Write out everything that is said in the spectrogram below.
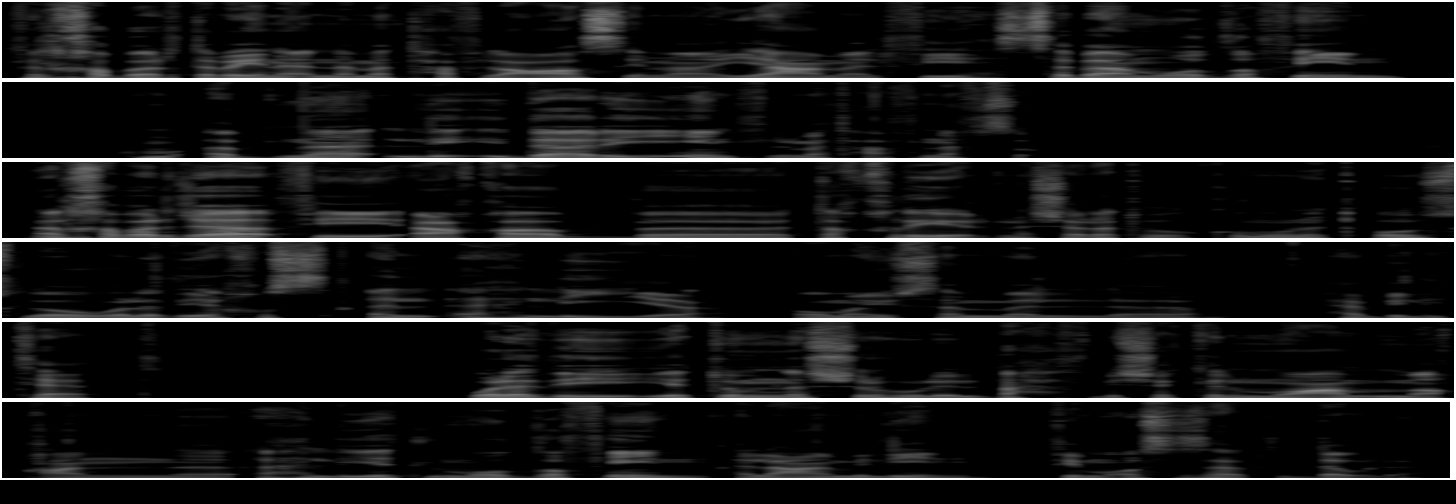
في الخبر تبين أن متحف العاصمة يعمل فيه سبع موظفين هم أبناء لإداريين في المتحف نفسه الخبر جاء في أعقاب تقرير نشرته كومونة أوسلو والذي يخص الأهلية أو ما يسمى ال habilitet والذي يتم نشره للبحث بشكل معمق عن أهلية الموظفين العاملين في مؤسسات الدولة.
